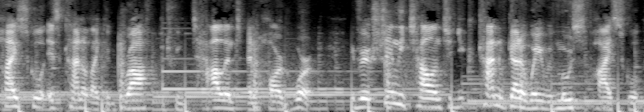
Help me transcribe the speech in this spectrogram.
high school is kind of like a graph between talent and hard work. If you're extremely talented, you can kind of get away with most of high school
